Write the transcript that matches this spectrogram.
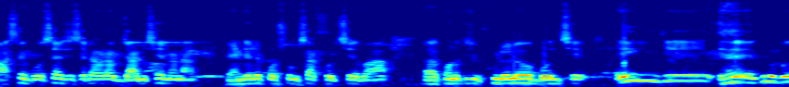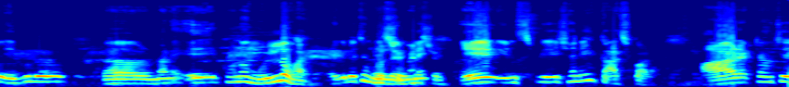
পাশে বসে আছি সেটা ওরা জানছেনও না। প্যান্ডেলের প্রশংসা করছে বা কোনো কিছু ফুল হলেও বলছে। এই যে হ্যাঁ, এগুলো এগুলো মানে এর কোনো মূল্য হয় এগুলো হচ্ছে মূল্য। মানে এর ইন্সপিরেশনেই কাজ করা। আর একটা হচ্ছে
